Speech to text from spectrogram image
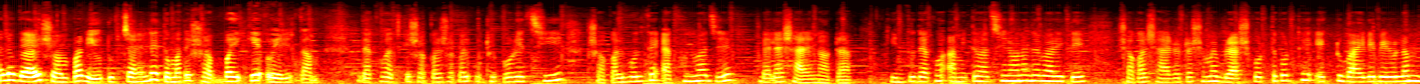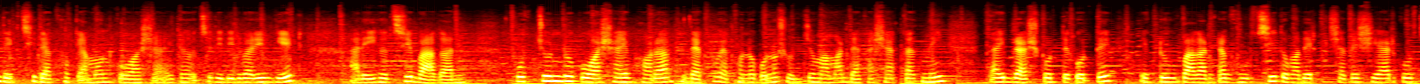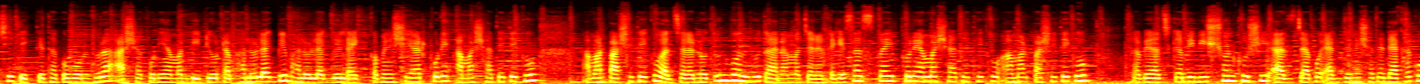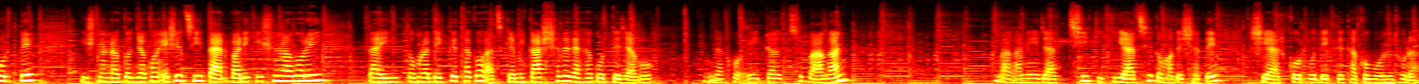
Hello guy সম্পার YouTube চ্যানেলে তোমাদের সবাইকে ওয়েলকাম। দেখো, আজকে সকাল সকাল উঠে পড়েছি। সকাল বলতে এখন বাজে বেলা সাড়ে নটা। কিন্তু দেখো, আমি তো আছি ননদের বাড়িতে। সকাল সাড়ে নটার সময় ব্রাশ করতে করতে একটু বাইরে বেরোলাম। দেখছি দেখো কেমন কুয়াশা। এটা হচ্ছে দিদির বাড়ির গেট আর এই হচ্ছে বাগান। প্রচণ্ড কুয়াশায় ভরা। দেখো এখনও কোনো সূর্য মামার দেখা সাক্ষাৎ নেই। তাই ব্রাশ করতে করতে একটু বাগানটা ঘুরছি, তোমাদের সাথে শেয়ার করছি। দেখতে থাকো বন্ধুরা, আশা করি আমার ভিডিওটা ভালো লাগবে। ভালো লাগলে লাইক কমেন্ট শেয়ার করে আমার সাথে থেকো, আমার পাশে থেকো। আর যারা নতুন বন্ধু, তারা আমার চ্যানেলটাকে সাবস্ক্রাইব করে আমার সাথে থেকো, আমার পাশে থেকো। তবে আজকে আমি ভীষণ খুশি, আজ যাব একজনের সাথে দেখা করতে। কৃষ্ণনগর যখন এসেছি, তার বাড়ি কৃষ্ণনগরেই। তাই তোমরা দেখতে থাকো, আজকে আমি কার সাথে দেখা করতে যাব? দেখো, এইটা হচ্ছে বাগান। বাগানে যাচ্ছি, কি কি আছে তোমাদের সাথে শেয়ার করব, দেখতে থাকো বন্ধুরা।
